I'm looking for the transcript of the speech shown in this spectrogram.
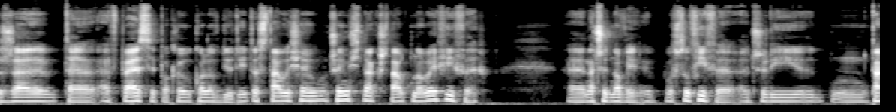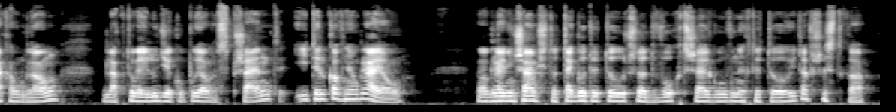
że te FPS-y pokroju Call of Duty to stały się czymś na kształt nowej FIFA. Y, Znaczy nowej, po prostu FIFA, czyli mm, taką grą, dla której ludzie kupują sprzęt i tylko w nią grają. Ograniczałem się do tego tytułu, czy do dwóch, trzech głównych tytułów i to wszystko.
